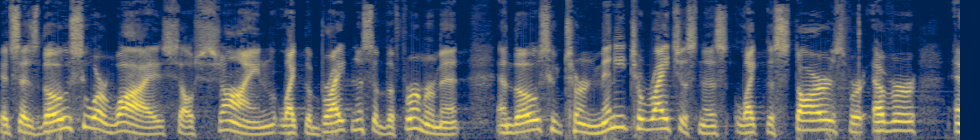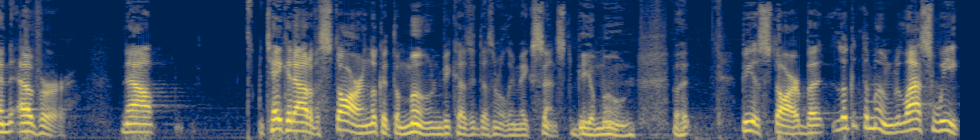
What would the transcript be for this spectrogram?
It says, Those who are wise shall shine like the brightness of the firmament, and those who turn many to righteousness like the stars forever and ever. Now, take it out of a star and look at the moon, because it doesn't really make sense to be a moon, but be a star. But look at the moon. Last week,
